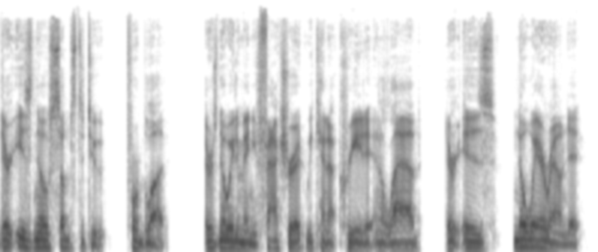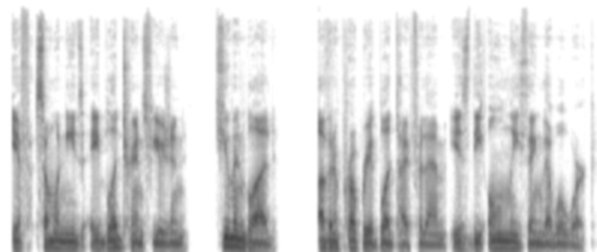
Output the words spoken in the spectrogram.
there is no substitute for blood. There's no way to manufacture it. We cannot create it in a lab. There is no way around it. If someone needs a blood transfusion, human blood of an appropriate blood type for them is the only thing that will work.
